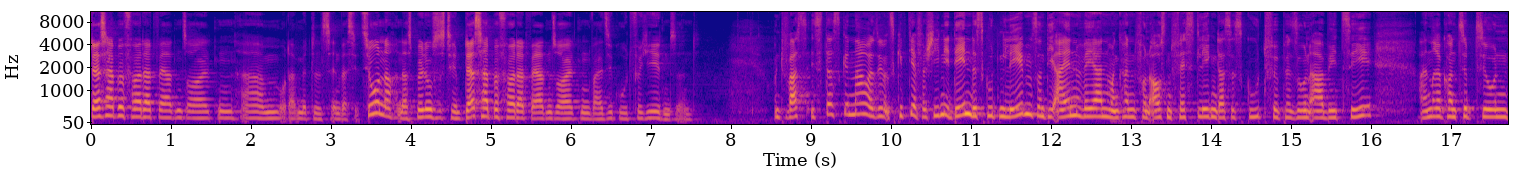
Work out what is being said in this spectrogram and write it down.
deshalb befördert werden sollten ähm, oder mittels Investitionen auch in das Bildungssystem deshalb befördert werden sollten, weil sie gut für jeden sind. Und was ist das genau? Also es gibt ja verschiedene Ideen des guten Lebens und die einen wären, man kann von außen festlegen, dass es gut für Person A, B, C. Andere Konzeptionen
